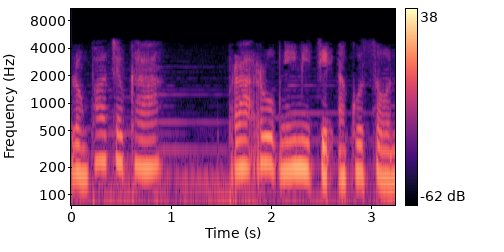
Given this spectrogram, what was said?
หลวงพ่อเจ้าคะ พระรูปนี้มีจิตอกุศล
